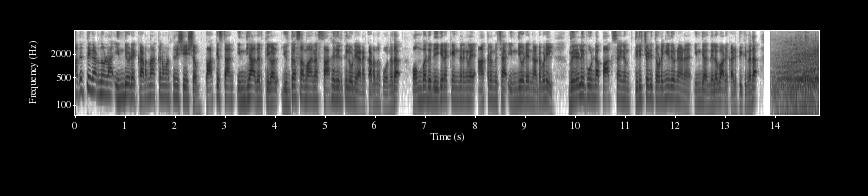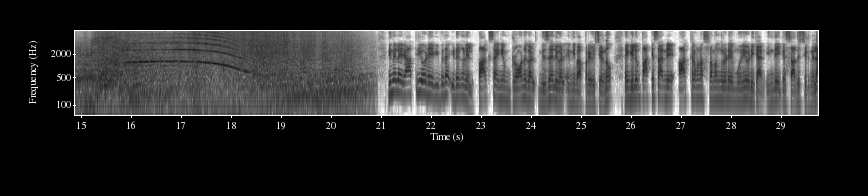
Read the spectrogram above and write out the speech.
അതിർത്തി കടന്നുള്ള ഇന്ത്യയുടെ കടന്നാക്രമണത്തിന് ശേഷം പാകിസ്ഥാൻ ഇന്ത്യ അതിർത്തികൾ യുദ്ധസമാന സാഹചര്യത്തിലൂടെയാണ് കടന്നു പോകുന്നത്. ഒമ്പത് ഭീകര കേന്ദ്രങ്ങളെ ആക്രമിച്ച ഇന്ത്യയുടെ നടപടിയിൽ വിരളി പൂണ്ട പാക് സൈന്യം തിരിച്ചടി തുടങ്ങിയതോടെയാണ് ഇന്ത്യ നിലപാട് കടുപ്പിക്കുന്നത്. ഇന്നലെ രാത്രിയോടെ വിവിധ ഇടങ്ങളിൽ പാക് സൈന്യം ഡ്രോണുകൾ മിസൈലുകൾ എന്നിവ പ്രയോഗിച്ചിരുന്നു. എങ്കിലും പാകിസ്ഥാന്റെ ആക്രമണ ശ്രമങ്ങളുടെ മുനയൊടിക്കാൻ ഇന്ത്യയ്ക്ക് സാധിച്ചിരുന്നില്ല.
